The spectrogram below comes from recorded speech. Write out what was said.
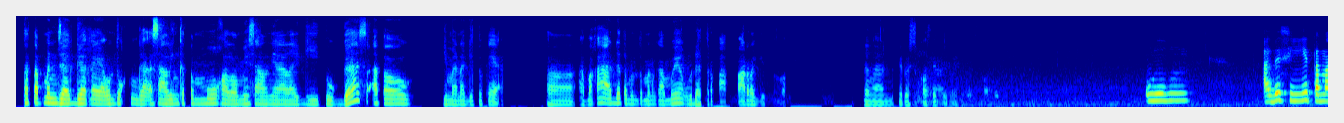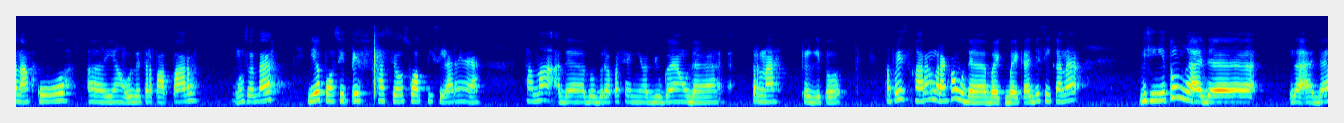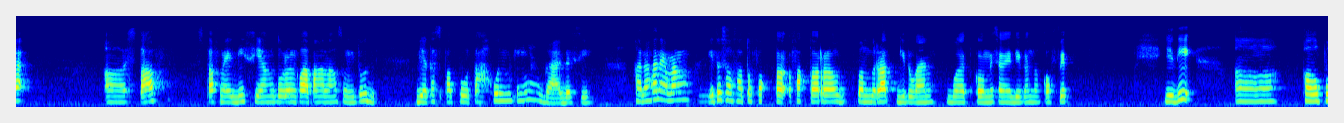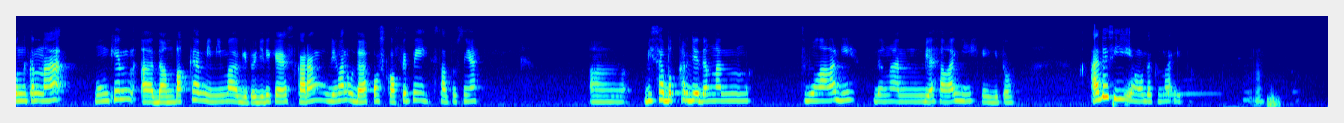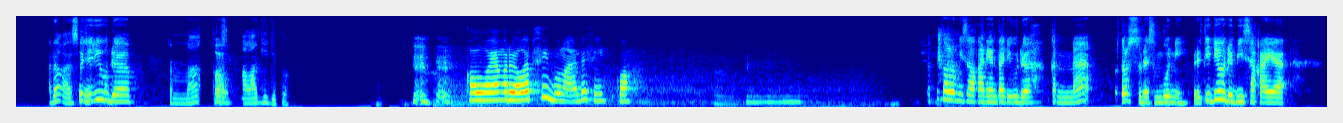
tetap menjaga kayak untuk nggak saling ketemu kalau misalnya lagi tugas atau gimana gitu kayak eh, apakah ada teman-teman kamu yang udah terpapar gitu loh dengan virus COVID ini? Um, ada sih teman aku eh, yang udah terpapar, maksudnya dia positif hasil swab PCR-nya ya. Sama ada beberapa senior juga yang udah pernah kayak gitu. Tapi sekarang mereka udah baik-baik aja sih karena di sini tuh nggak ada nggak ada eh, staff staff medis yang turun ke lapangan langsung itu di atas 40 tahun kayaknya nggak ada sih. Karena kan emang itu salah satu faktor faktor pemberat gitu kan buat kalau misalnya dia kena COVID. Jadi eh, kalaupun kena mungkin eh, dampaknya minimal gitu. Jadi kayak sekarang dia kan udah post COVID nih statusnya Eh, bisa bekerja dengan semula lagi, dengan biasa lagi kayak gitu. Ada sih yang udah kena gitu. Mm. Ada nggak sih Oh, jadi udah kena terus Oh. kena lagi gitu? Kalau yang relapse sih belum ada sih, kok. Hmm. Tapi kalau misalkan yang tadi udah kena terus sudah sembuh nih, berarti dia udah bisa kayak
